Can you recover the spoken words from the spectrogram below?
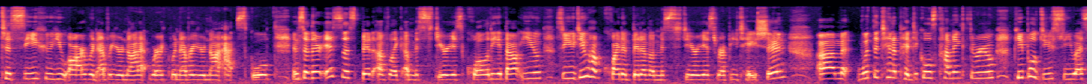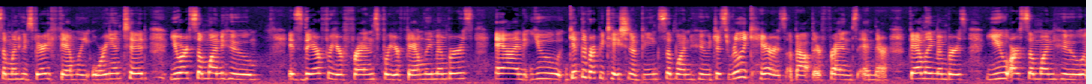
to see who you are whenever you're not at work, whenever you're not at school. And so there is this bit of like a mysterious quality about you. So you do have quite a bit of a mysterious reputation. Um, with the Ten of Pentacles coming through, people do see you as someone who's very family oriented. You are someone who is there for your friends, for your family members, and you get the reputation of being someone who just really cares about their friends and their family members. You are someone who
